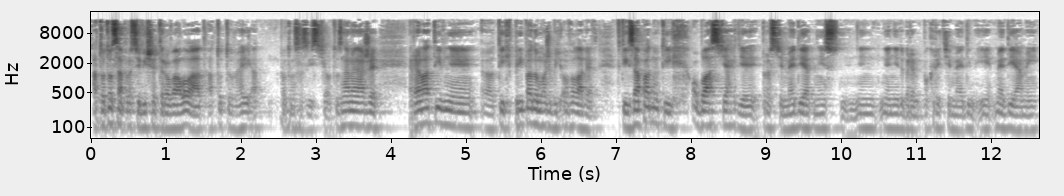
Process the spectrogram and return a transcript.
A toto sa proste vyšetrovalo a, a toto, hej, a potom sa zistilo. To znamená, že relatívne e, tých prípadov môže byť oveľa viac. V tých zapadnutých oblastiach, kde proste médiá nie je dobré pokrytie médi, médiami,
